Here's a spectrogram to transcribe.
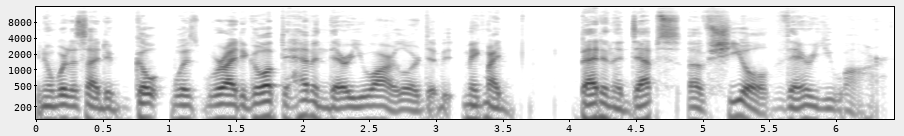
you know, where I to go? Was were I to go up to heaven? There you are, Lord. Make my bed in the depths of Sheol, there you are.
